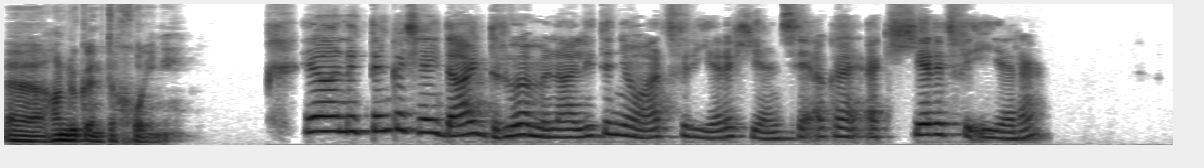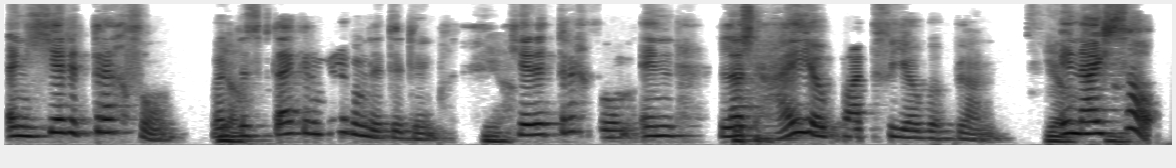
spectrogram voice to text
uh handdoek in te gooi nie. Ja, en ek dink as jy daai droom en daai lied in jou hart vir die Here gee en sê, "Oké, okay, ek gee dit vir U, Here." En gee dit terug vir hom, want ja. dit is baie keer moeilik om dit te doen. Ja. Gee dit terug vir hom en laat dis... hy jou pad vir jou beplan. Ja. En hy ja. sal. Ja.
